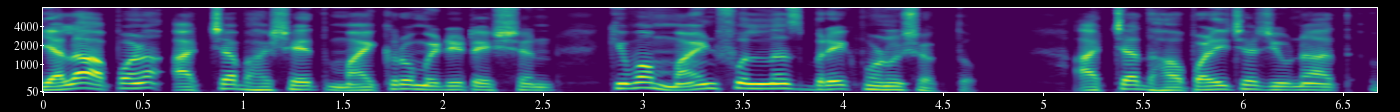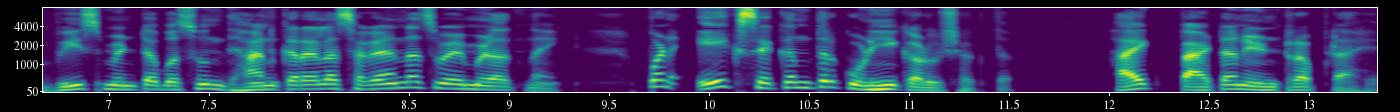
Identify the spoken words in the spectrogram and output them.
याला आपण आजच्या भाषेत मायक्रो मेडिटेशन किंवा माइंडफुलनेस ब्रेक म्हणू शकतो. आजच्या धावपळीच्या जीवनात वीस मिनिटं बसून ध्यान करायला सगळ्यांनाच वेळ मिळत नाही पण एक सेकंद तर कोणीही काढू शकतं. हा एक पॅटर्न इंटरप्ट आहे.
